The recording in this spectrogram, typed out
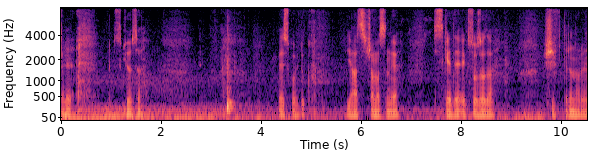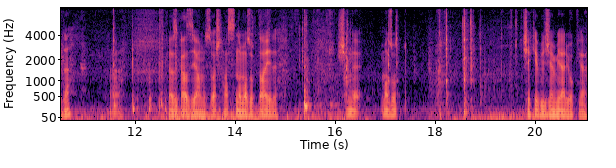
Şöyle gözüküyorsa bez koyduk. Yağ sıçramasın diye. Diske de, egzoza da, shifter'ın oraya da. Biraz gaz yağımız var. Aslında mazot daha iyi de. Şimdi mazot çekebileceğim bir yer yok ya.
